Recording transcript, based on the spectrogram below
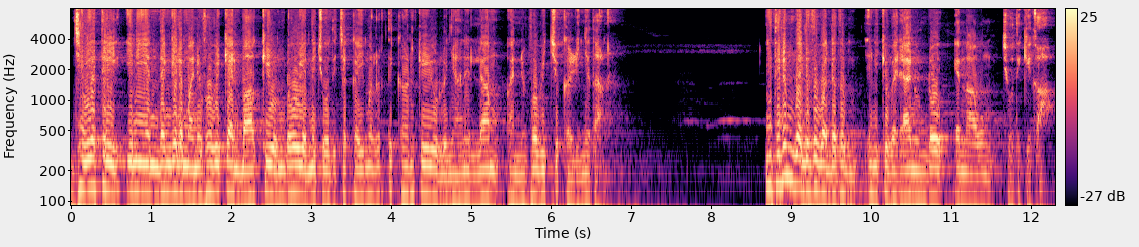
ജീവിതത്തിൽ ഇനി എന്തെങ്കിലും അനുഭവിക്കാൻ ബാക്കിയുണ്ടോ എന്ന് ചോദിച്ച കൈമലർത്തി കാണിക്കുകയുള്ളൂ. ഞാനെല്ലാം അനുഭവിച്ചു കഴിഞ്ഞതാണ്. ഇതിലും വലുത് വലുതും എനിക്ക് വരാനുണ്ടോ എന്നാവും ചോദിക്കുക.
